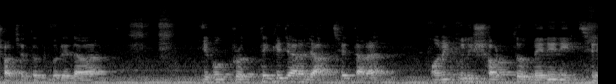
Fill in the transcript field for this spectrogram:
সচেতন করে দেওয়া এবং প্রত্যেকে যারা যাচ্ছে তারা অনেকগুলি শর্ত মেনে নিচ্ছে।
